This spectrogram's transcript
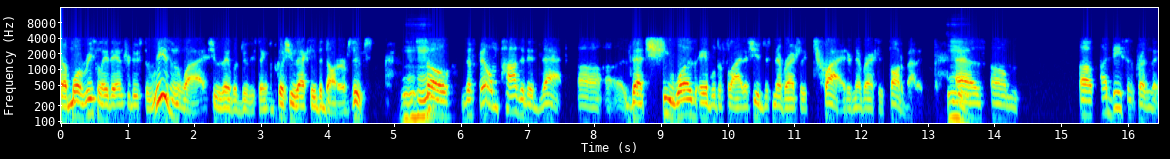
uh, more recently, they introduced the reason why she was able to do these things because she was actually the daughter of Zeus. Mm-hmm. So the film posited that uh, uh, that she was able to fly, that she had just never actually tried or never actually thought about it, mm. as um, a, a decent presentation.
